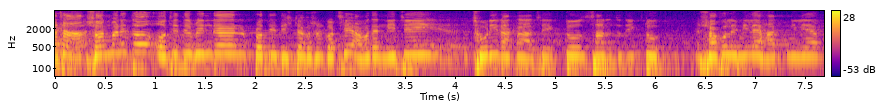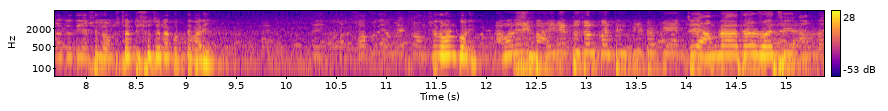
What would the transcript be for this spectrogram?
আচ্ছা সম্মানিত অতিথিবৃন্দের প্রতি দৃষ্টি আকর্ষণ করছি। আমাদের নিচেই ছুরি রাখা আছে। একটু স্যার যদি একটু সকলে মিলে হাত মিলিয়ে আমরা যদি আসলে অনুষ্ঠানটি সূচনা করতে পারি। অংশগ্রহণ করি আমাদের এই বাইরের দুজন কন্টেন্ট ক্রিয়েটরকে যে আমরা যারা রয়েছি আমরা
